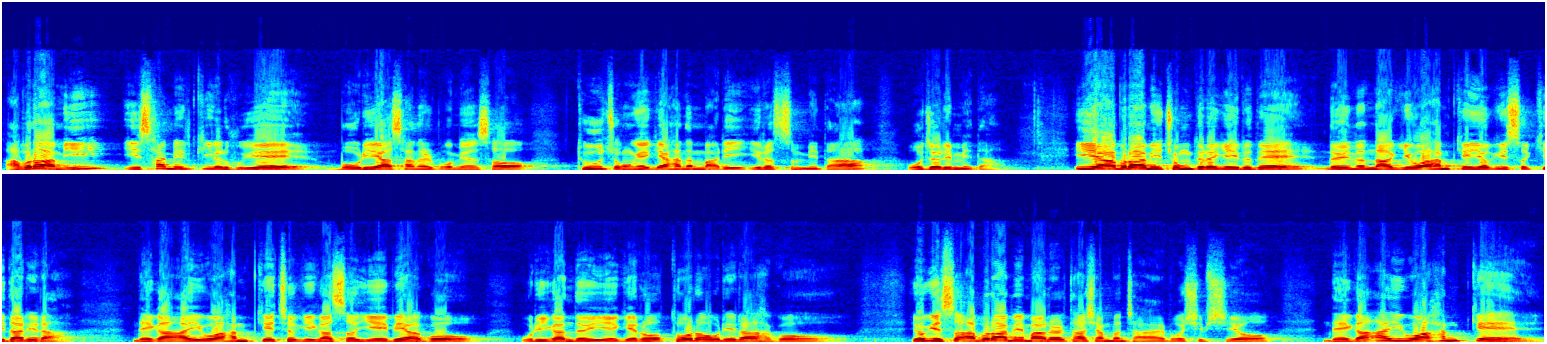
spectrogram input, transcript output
아브라함이 이 3일 길 후에 모리아 산을 보면서 두 종에게 하는 말이 이렇습니다. 5절입니다. 이 아브라함이 종들에게 이르되 너희는 나귀와 함께 여기서 기다리라. 내가 아이와 함께 저기 가서 예배하고 우리가 너희에게로 돌아오리라 하고 여기서 아브라함의 말을 다시 한번 잘 보십시오. 내가 아이와 함께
